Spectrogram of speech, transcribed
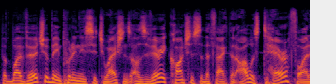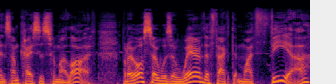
But by virtue of being put in these situations, I was very conscious of the fact that I was terrified in some cases for my life. But I also was aware of the fact that my fear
